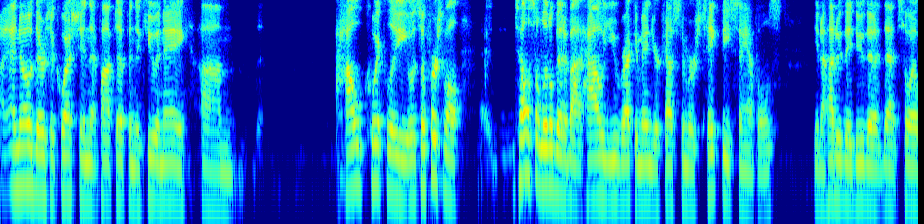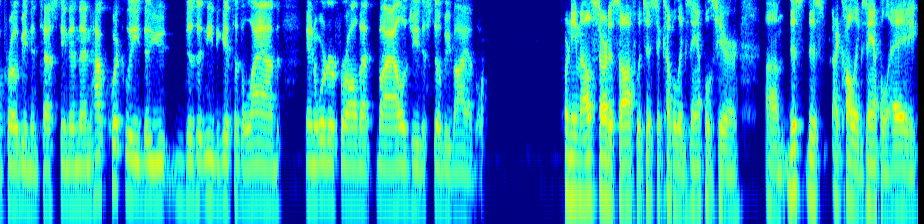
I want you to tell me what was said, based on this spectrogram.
I know there's a question that popped up in the Q and A. Um, how quickly, so first of all, tell us a little bit about how you recommend your customers take these samples you know how do they do the, that soil probing and testing and then how quickly do you does it need to get to the lab in order for all that biology to still be viable Poornima, I'll start us off with just a couple examples here. Um, this, this I call example A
